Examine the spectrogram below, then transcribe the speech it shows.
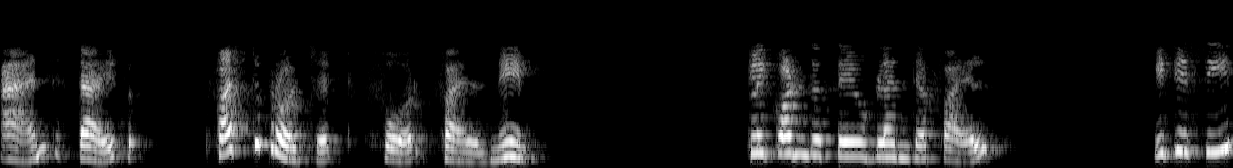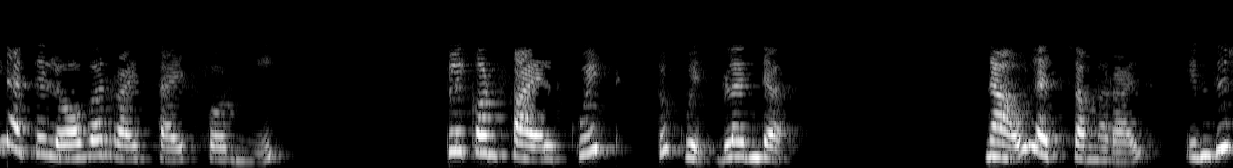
and type first project for file name. Click on the Save Blender file. It is seen at the lower right side for me. Click on File Quit to quit Blender. Now let's summarize. In this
